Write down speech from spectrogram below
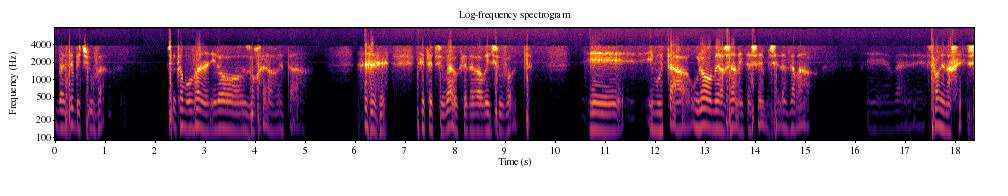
בזה בתשובה, שכמובן אני לא זוכר את, ה... את התשובה, הוא כתב הרבה תשובות. אה, אם מותר, הוא לא אומר שם את השם של הזמר, אה, אפשר לנחש.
